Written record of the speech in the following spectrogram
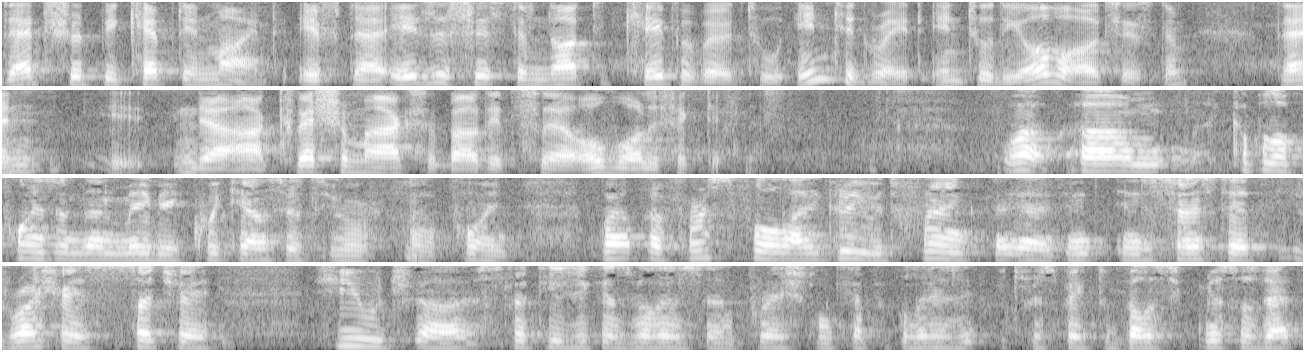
that should be kept in mind. If there is a system not capable to integrate into the overall system, then there are question marks about its uh, overall effectiveness. Well, um, a couple of points and then maybe a quick answer to your uh, point. Well, uh, first of all, I agree with Frank uh, in, in, the sense that Russia is such a huge uh, strategic as well as operational capabilities with respect to ballistic missiles that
